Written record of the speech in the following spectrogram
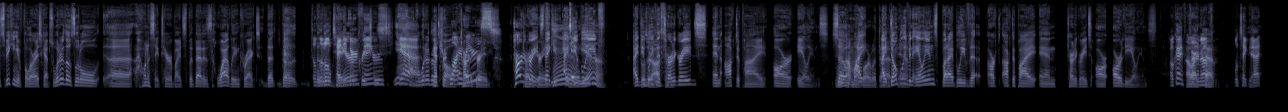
Speaking of polar ice caps, what are those little? uh I want to say terabytes, but that is wildly incorrect. The the the, the little, teddy bear, creatures. things. Yeah, what are those Tetra- called? Water bears? tardigrades. Tardigrades. Thank you. I Mm, do believe. Yeah. I do Those believe awesome. that tardigrades and octopi are aliens. So I'm on I, board with that. I don't yeah. believe in aliens, but I believe that oct- octopi and tardigrades are are the aliens. Okay, I fair like enough. that. We'll take Yeah. that.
